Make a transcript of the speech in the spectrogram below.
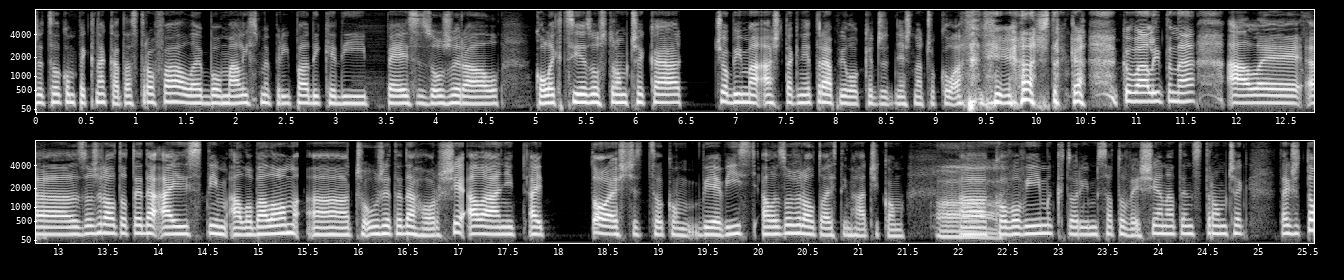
že celkom pekná katastrofa, lebo mali sme prípady, kedy pes zožeral kolekcie zo stromčeka, čo by ma až tak netrápilo, keďže dnešná čokoláda nie je až taká kvalitná, ale uh, zožral to teda aj s tým alobalom, uh, čo už je teda horšie, ale ani aj to ešte celkom vie výjsť, ale zožral to aj s tým háčikom a... kovovým, ktorým sa to vešia na ten stromček. Takže to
